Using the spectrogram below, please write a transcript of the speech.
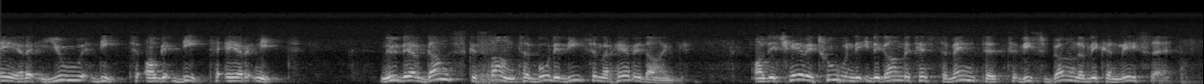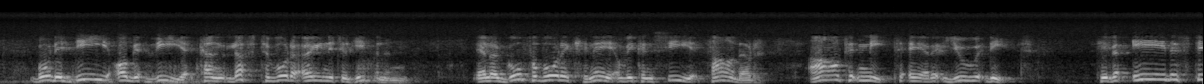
er jo ditt, og ditt er mitt. Nå, det er ganske sant at både vi som er her i dag, og de kjære troende i Det gamle testamentet, hvis bønner vi kan lese. Både de og vi kan løfte våre øyne til himmelen, eller gå på våre kne og vi kan si, Fader, alt mitt er jo ditt. til hver eneste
